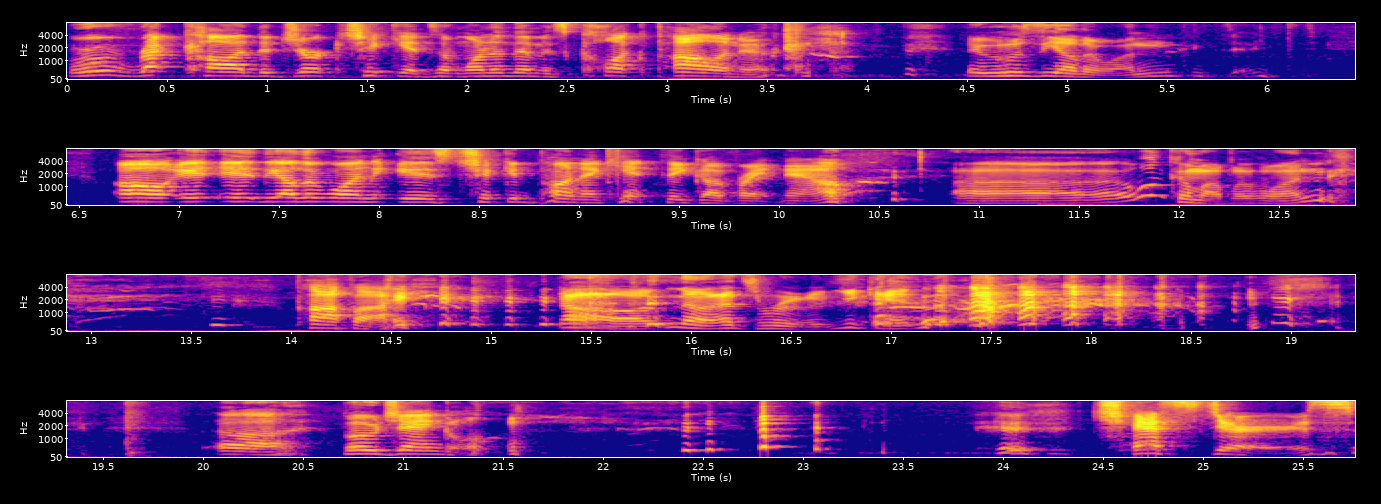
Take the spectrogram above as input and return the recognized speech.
we'll retcon the jerk chickens, and one of them is Cluck Palahniuk. Who's the other one? Oh, it, it, the other one is chicken pun. I can't think of right now. Uh, we'll come up with one. Popeye. Oh no, that's rude. You can't. uh, Bojangle. Chester's.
